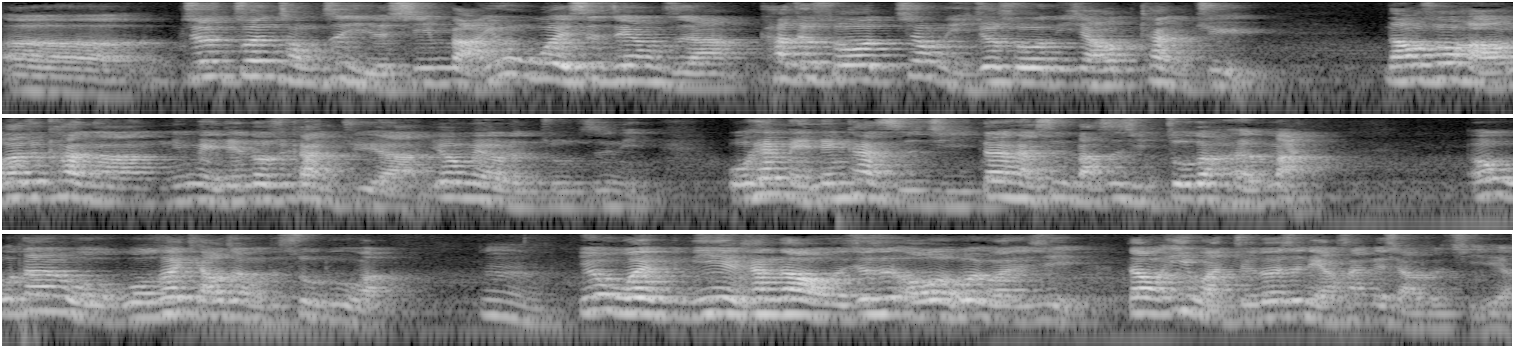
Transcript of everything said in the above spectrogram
呃，就是遵从自己的心吧，因为我也是这样子啊。他就说像你就说你想要看剧，然后说好那就看啊，你每天都去看剧啊，又没有人阻止你，我可以每天看十集，但还是把事情做到很满。然后我，但是我我会调整我的速度啊，嗯，因为我也你也看到我就是偶尔会玩游戏，但我一玩绝对是两三个小时起跳，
